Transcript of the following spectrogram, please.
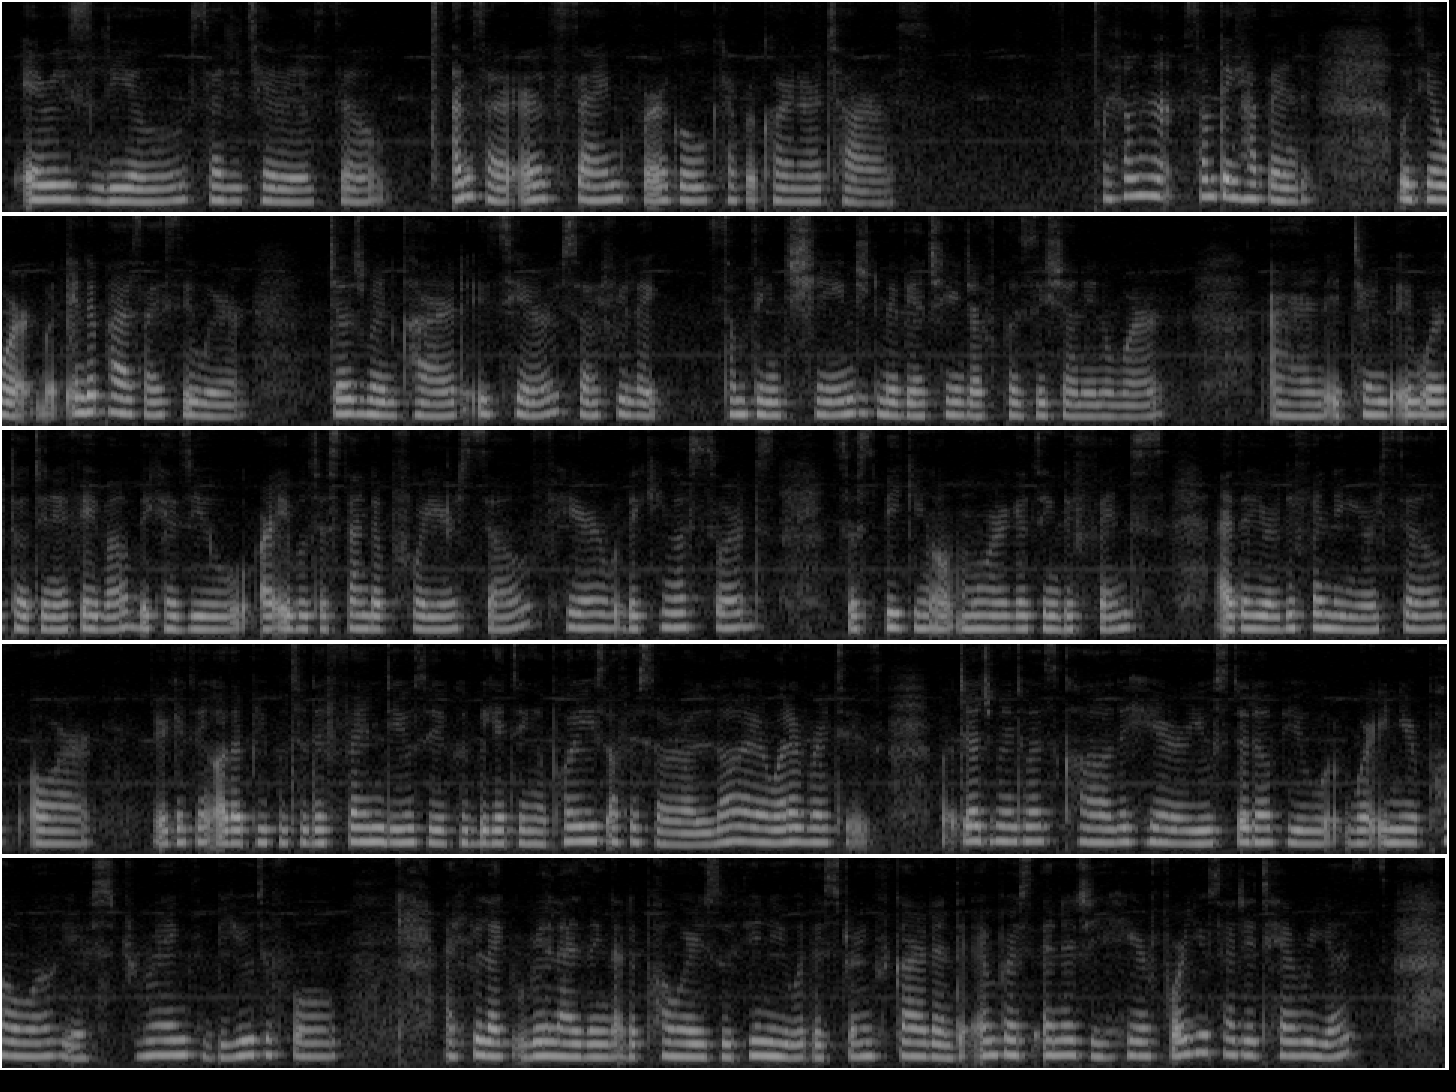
Aries, Leo, Sagittarius. So I'm sorry, Earth sign, Virgo, Capricorn, or Taurus. Something happened with your work, but in the past I see where Judgment card is here. So I feel like something changed, maybe a change of position in work and it turned it worked out in your favor because you are able to stand up for yourself here with the king of swords. So speaking up more getting defense. Either you're defending yourself or you're getting other people to defend you. So you could be getting a police officer or a lawyer whatever it is. But judgment was called here. You stood up. You were in your power your strength beautiful. I feel like realizing that the power is within you with the strength card and the empress energy here for you Sagittarius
